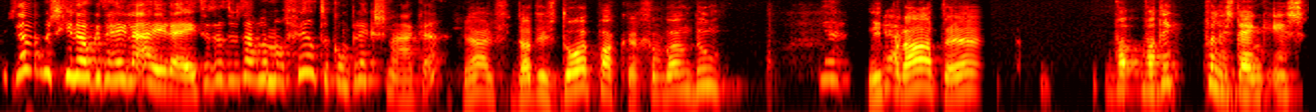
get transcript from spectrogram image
Is dat misschien ook het hele eieren eten? Dat we het allemaal veel te complex maken? Juist, dat is doorpakken. Gewoon doen. Ja. Niet praten. Wat, wat ik wel eens denk is,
